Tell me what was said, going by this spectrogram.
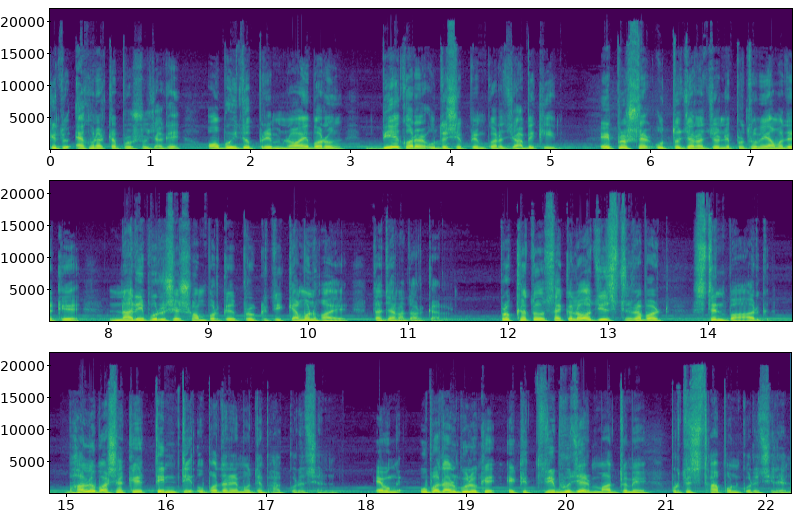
কিন্তু এখন একটা প্রশ্ন জাগে, অবৈধ প্রেম নয়, বরং বিয়ে করার উদ্দেশ্যে প্রেম করা যাবে কি? এই প্রশ্নের উত্তর জানার জন্য প্রথমে আমাদেরকে নারী পুরুষের সম্পর্কের প্রকৃতি কেমন হয় তা জানা দরকার। প্রখ্যাত সাইকোলজিস্ট রবার্ট স্টেনবার্গ ভালোবাসাকে তিনটি উপাদানের মধ্যে ভাগ করেছেন। এবং উপাদানগুলোকে একটি ত্রিভুজের মাধ্যমে প্রতিস্থাপন করেছিলেন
